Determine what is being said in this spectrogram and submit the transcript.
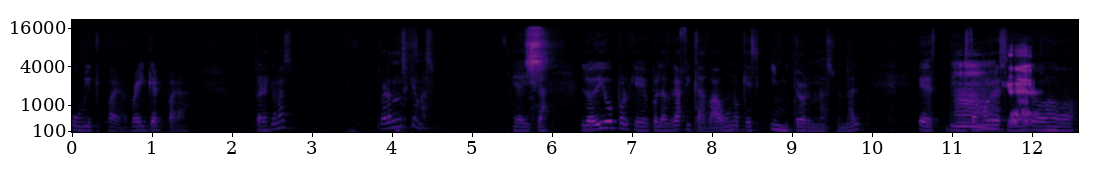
Public, para Breaker, para... ¿Para qué más? Para no sé qué más. Y ahí está. Lo digo porque por las gráficas va uno que es internacional. es- y estamos Mm. recibiendo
